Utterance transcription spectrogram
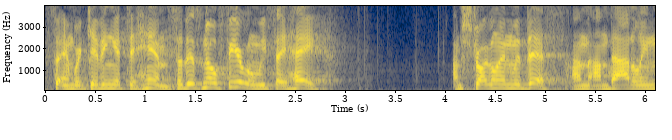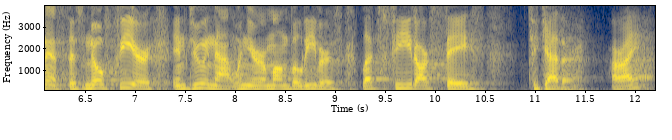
So, and we're giving it to Him. So there's no fear when we say, hey, I'm struggling with this. I'm, I'm, battling this. There's no fear in doing that when you're among believers. Let's feed our faith together, all right?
